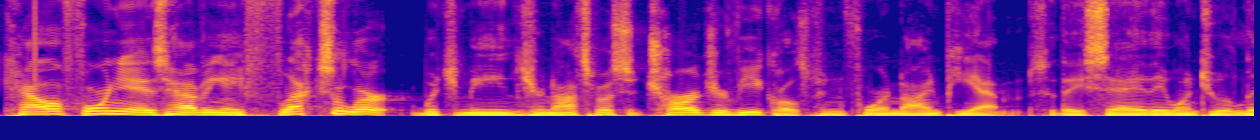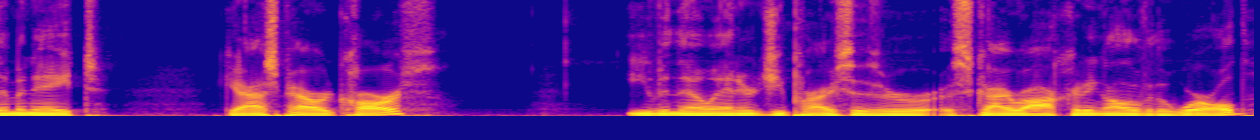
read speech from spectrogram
California is having a flex alert, which means you're not supposed to charge your vehicles between 4 and 9 p.m. So they say they want to eliminate gas powered cars, even though energy prices are skyrocketing all over the world.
